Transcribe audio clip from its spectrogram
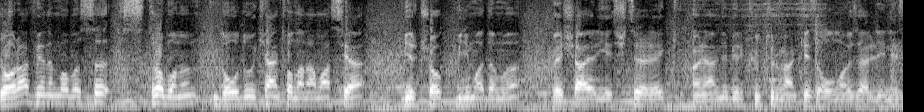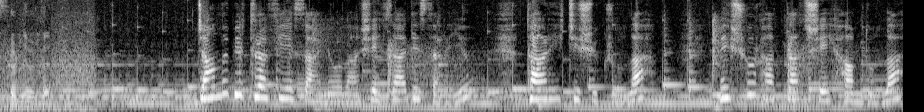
Coğrafyanın babası Strabo'nun doğduğu kent olan Amasya birçok bilim adamı ve şair yetiştirerek önemli bir kültür merkezi olma özelliğini sürdürdü. Canlı bir trafiğe sahne olan Şehzade Sarayı, tarihçi Şükrullah, meşhur hattat Şeyh Hamdullah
